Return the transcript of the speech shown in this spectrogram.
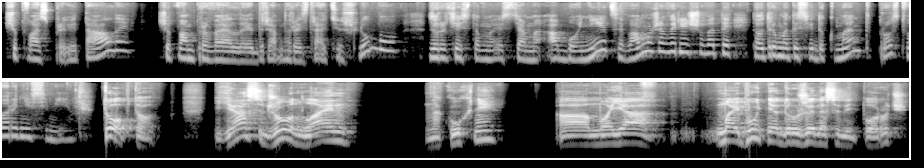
щоб вас привітали, щоб вам провели державну реєстрацію шлюбу з урочистими гостями або ні, це вам уже вирішувати та отримати свій документ про створення сім'ї. Тобто, я сиджу онлайн на кухні, а моя майбутня дружина сидить поруч.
